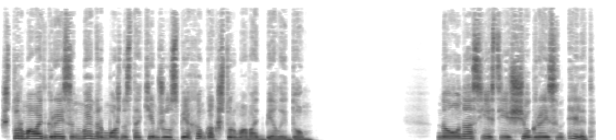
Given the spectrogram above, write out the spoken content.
Штурмовать Грейсон Мэннер можно с таким же успехом, как штурмовать Белый дом. Но у нас есть еще Грейсон Эллит,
